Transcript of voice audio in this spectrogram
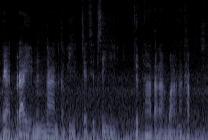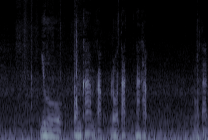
18 ไร่ 1 งานกับอีก 74.5 ตารางวานะครับ อยู่ตรงข้ามกับโลตัสนะครับโลตัส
